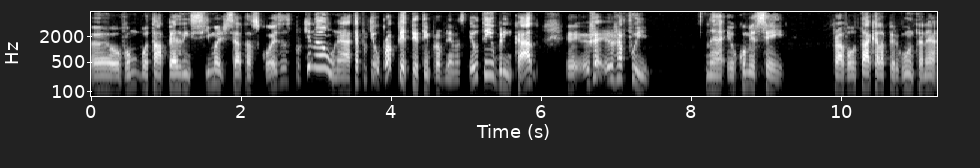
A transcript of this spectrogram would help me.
uh, ou vamos botar uma pedra em cima de certas coisas, por que não, né? Até porque o próprio PT tem problemas. Eu tenho brincado, eh, eu já, eu já fui, né? Eu comecei, para voltar àquela pergunta, né?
